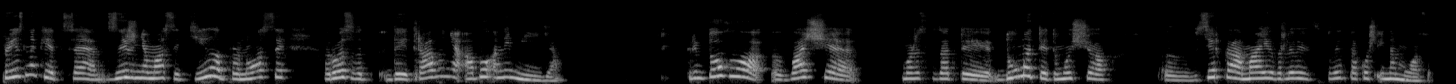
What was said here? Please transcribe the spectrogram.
признаки: це зниження маси тіла, проноси, розвиди травлення або анемія. Крім того, важче, можна сказати, думати, тому що е, сірка має важливий вплив також і на мозок.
